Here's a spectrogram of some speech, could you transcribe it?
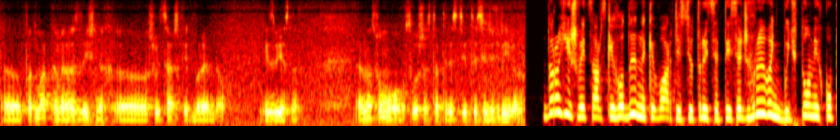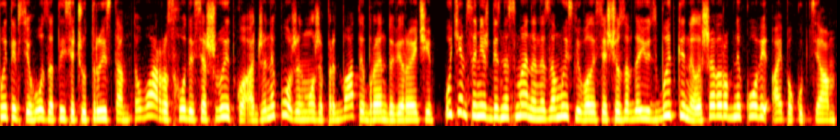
э, под марками различных э, швейцарских брендов, известных, э, на сумму свыше 130 тысяч гривен. Дорогі швейцарські годинники вартістю 30 тисяч гривень будь-хто міг купити всього за 1300. Товар розходився швидко, адже не кожен може придбати брендові речі. Утім, самі ж бізнесмени не замислювалися, що завдають збитки не лише виробникові, а й покупцям.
